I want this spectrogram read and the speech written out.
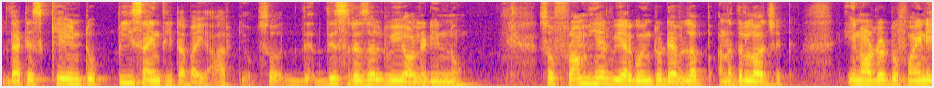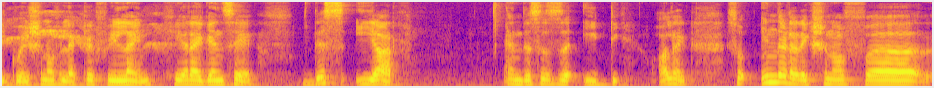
that is k into p sine theta by r cube. So th this result we already know. So from here we are going to develop another logic in order to find equation of electric field line here I can say this ER and this is ET all right. So in the direction of uh,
